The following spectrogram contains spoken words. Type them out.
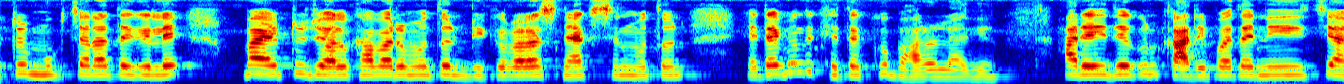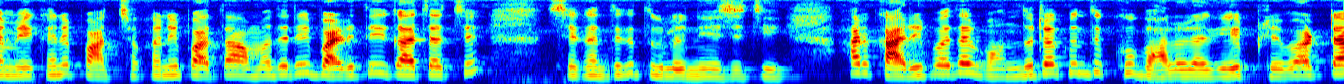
একটু মুখ চালাতে গেলে বা একটু জল খাবারের মতন, বিকেলবেলা স্ন্যাক্সের মতন, এটা কিন্তু খেতে খুব ভালো লাগে। আর এই দেখুন কারি পাতা নিয়েছি, আমি এখানে পাঁচ ছখানি পাতা আমাদের এই বাড়িতেই গাছ আছে, সেখান থেকে তুলে নিয়ে এসেছি। আর কারি পাতার গন্ধটা কিন্তু খুব ভালো লাগে। এই ফ্লেভারটা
